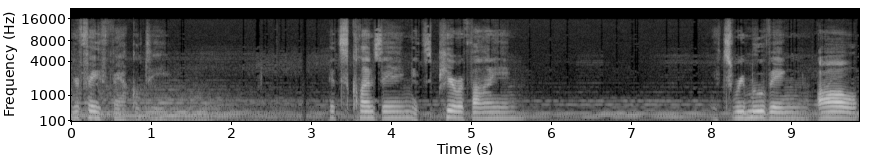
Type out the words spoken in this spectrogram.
your faith faculty. It's cleansing, it's purifying, it's removing all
